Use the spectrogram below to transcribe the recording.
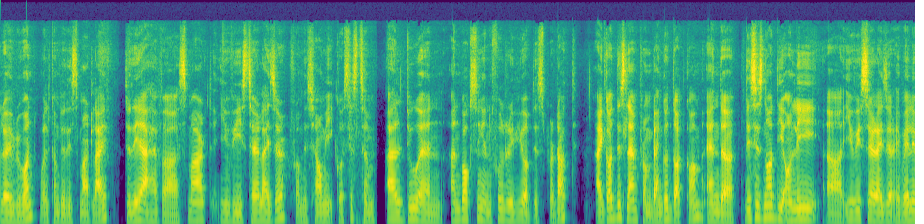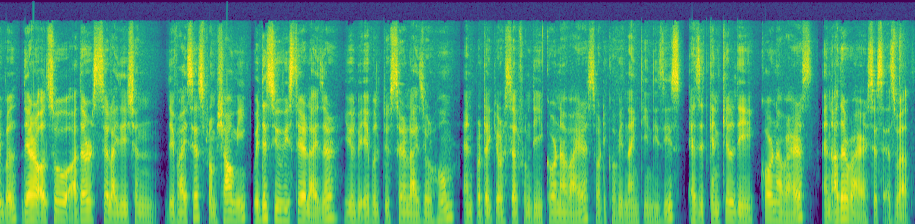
Hello everyone, welcome to DSmartLife. Today I have a smart UV sterilizer from the Xiaomi ecosystem. I'll do an unboxing and full review of this product. I got this lamp from banggood.com and uh, this is not the only uh, UV sterilizer available. There are also other sterilization devices from Xiaomi. With this UV sterilizer, you'll be able to sterilize your home and protect yourself from the coronavirus or the COVID-19 disease as it can kill the coronavirus and other viruses as well.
